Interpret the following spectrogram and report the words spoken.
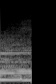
Mm-hmm.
